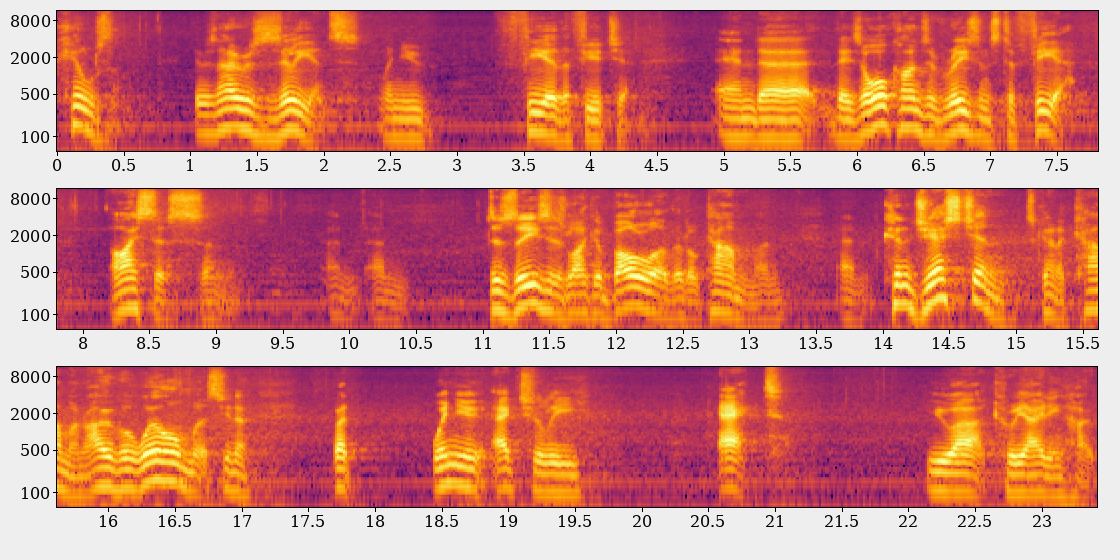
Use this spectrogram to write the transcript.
kills them. There is no resilience when you fear the future. And uh, there's all kinds of reasons to fear ISIS and, and, and diseases like Ebola that'll come and, and congestion is going to come and overwhelm us, you know. But when you actually act, you are creating hope.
